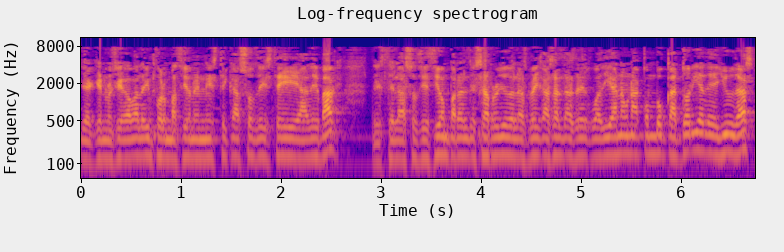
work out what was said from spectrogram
ya que nos llegaba la información en este caso desde ADEBAC, desde la Asociación para el Desarrollo de las Vegas Altas del Guadiana, una convocatoria de ayudas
